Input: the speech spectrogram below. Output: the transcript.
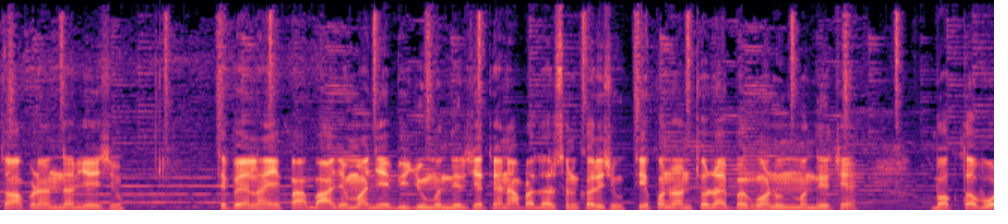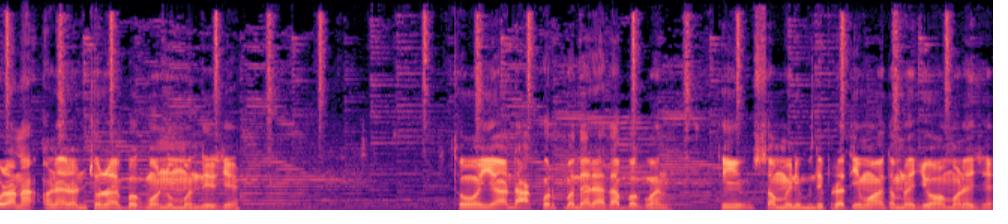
તો આપણે અંદર જઈશું. તે પહેલાં એ બાજુમાં જે બીજું મંદિર છે તેના આપણે દર્શન કરીશું. તે પણ રણછોડરાય ભગવાનનું મંદિર છે. ભક્તો બોડાના અને રણછોડરાય ભગવાનનું મંદિર છે. તો અહીંયા ડાકોર પધાર્યા હતા ભગવાન. તે સમયની બધી પ્રતિમાઓ તમને જોવા મળે છે.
